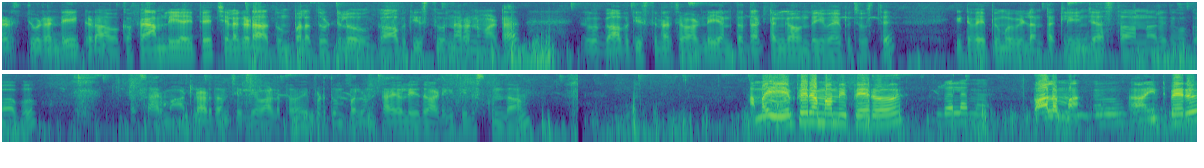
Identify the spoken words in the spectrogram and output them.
ఫ్రెండ్స్ చూడండి ఇక్కడ ఒక ఫ్యామిలీ అయితే చిలగడ దుంపల దొడ్డులో గాబు తీస్తున్నారన్నమాట. ఇది గాబు తీస్తున్నారు చూడండి ఎంత దట్టంగా ఉందో ఈ వైపు చూస్తే. ఇటువైపు ఏమో వీళ్ళంతా క్లీన్ చేస్తూ ఉన్నారు ఇదిగో గాబు. ఒకసారి మాట్లాడదాం చెల్లి వాళ్ళతో ఇప్పుడు దుంపలు ఉంటాయో లేదో అడిగి తెలుసుకుందాం. అమ్మాయి ఏం పేరమ్మా మీ పేరు? బలమ్మ. బాలమ్మ. ఆ, ఇంటి పేరు?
